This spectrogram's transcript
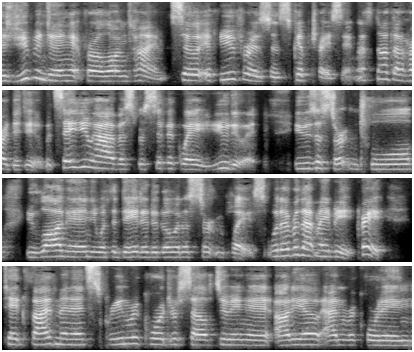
because you've been doing it for a long time. So if you, for instance, skip tracing, that's not that hard to do. But say you have a specific way you do it. You use a certain tool, you log in, you want the data to go in a certain place, whatever that may be. Great. Take five minutes, screen record yourself doing it, audio and recording,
